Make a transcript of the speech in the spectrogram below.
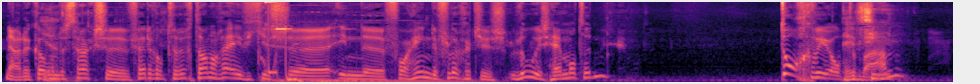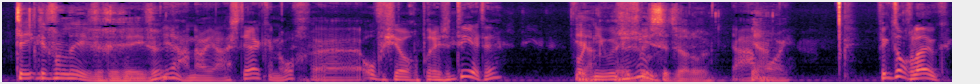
Nou, daar komen we Ja. er straks verder op terug. Dan nog eventjes in de voorheen de vluggertjes Lewis Hamilton. Toch weer op Heeft de baan. Teken van leven gegeven? Ja, nou ja, sterker nog, eh, officieel gepresenteerd hè? Voor Ja, het nieuwe nee, seizoen. Wist het wel hoor. Ja, Ja. mooi. Vind ik toch leuk.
